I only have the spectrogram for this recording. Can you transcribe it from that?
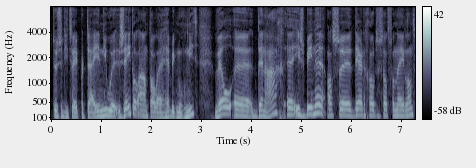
tussen die twee partijen. Nieuwe zetelaantallen heb ik nog niet. Wel uh, Den Haag uh, is binnen als uh, derde grote stad van Nederland.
